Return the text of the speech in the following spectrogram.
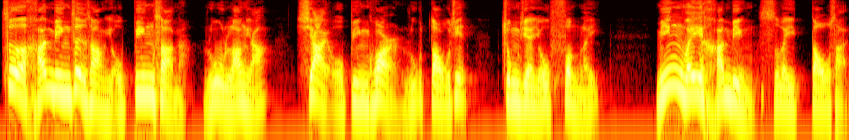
这寒冰阵上有冰山呐，如狼牙；下有冰块如刀剑；中间有风雷，名为寒冰，实为刀山。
